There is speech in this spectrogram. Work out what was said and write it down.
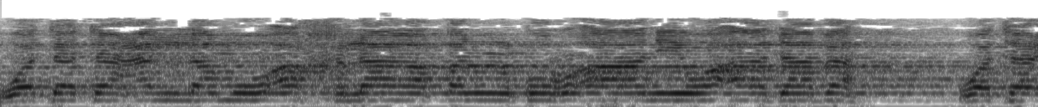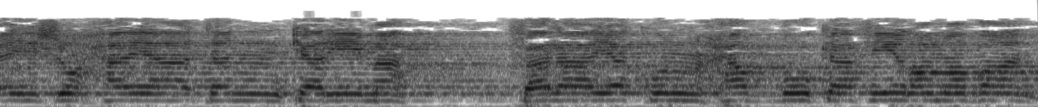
وتتعلم أخلاق القرآن وآدابه وتعيش حياة كريمة. فلا يكن حظك في رمضان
